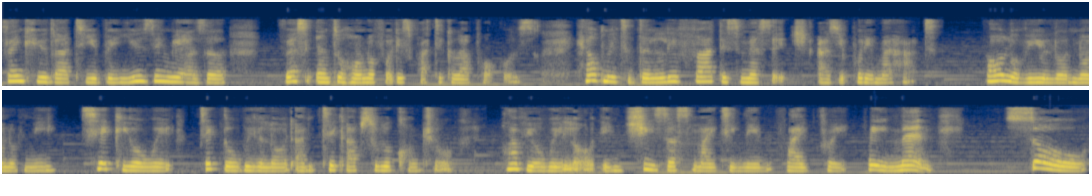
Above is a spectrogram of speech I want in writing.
Thank you that you've been using me as a vessel unto honor for this particular purpose. Help me to deliver this message as you put in my heart. All of you, Lord, none of me. Take your way, take the wheel, Lord, and take absolute control. Have your way, Lord. In Jesus' mighty name, I pray. Amen. So,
